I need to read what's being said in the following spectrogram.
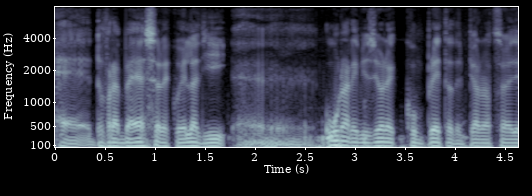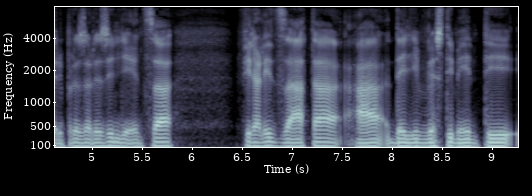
eh, dovrebbe essere quella di eh, una revisione completa del piano nazionale di ripresa e resilienza finalizzata a degli investimenti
